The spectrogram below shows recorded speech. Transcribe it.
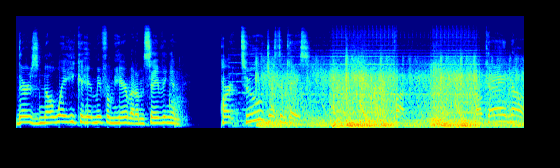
There's no way he could hit me from here, but I'm saving in part two just in case. Fuck. Okay, no.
